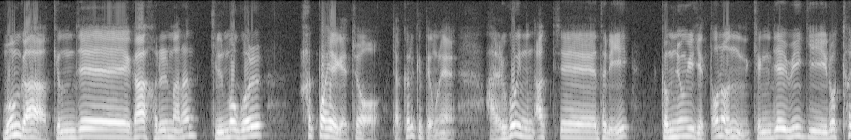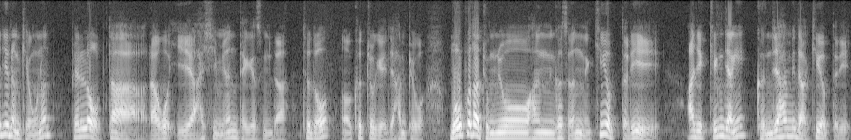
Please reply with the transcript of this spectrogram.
뭔가 경제가 흐를 만한 길목을 확보해야겠죠. 자, 그렇기 때문에 알고 있는 악재들이 금융위기 또는 경제위기로 터지는 경우는 별로 없다라고 이해하시면 되겠습니다. 저도 어, 그쪽에 이제 한 표고 무엇보다 중요한 것은 기업들이 아직 굉장히 건재합니다. 기업들이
